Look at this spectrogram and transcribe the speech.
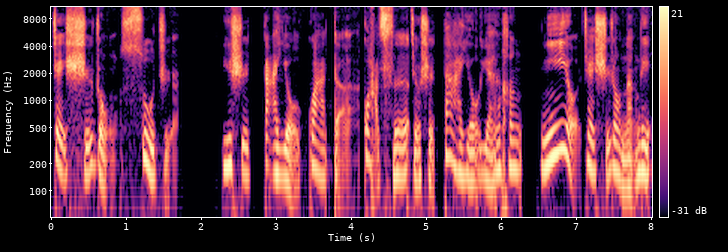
这十种素质。于是大有卦的卦辞就是大有元亨。你有这十种能力，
